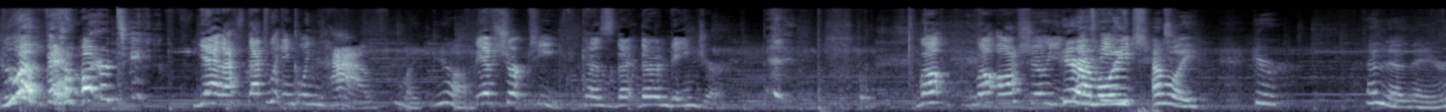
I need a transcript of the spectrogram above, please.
You have vampire teeth. Yeah, that's that's what inklings have. Oh like, yeah. They have sharp teeth because they're, they're in danger. Well, well, I'll show you. Here, Once we Emily. reach- Emily. Here. Hello there.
